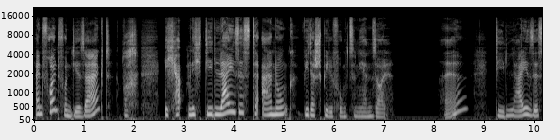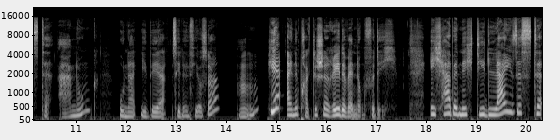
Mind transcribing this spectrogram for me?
Ein Freund von dir sagt, ich habe nicht die leiseste Ahnung, wie das Spiel funktionieren soll. Hä? Die leiseste Ahnung? Una idea silenciosa? Hm? Hier eine praktische Redewendung für dich. Ich habe nicht die leiseste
